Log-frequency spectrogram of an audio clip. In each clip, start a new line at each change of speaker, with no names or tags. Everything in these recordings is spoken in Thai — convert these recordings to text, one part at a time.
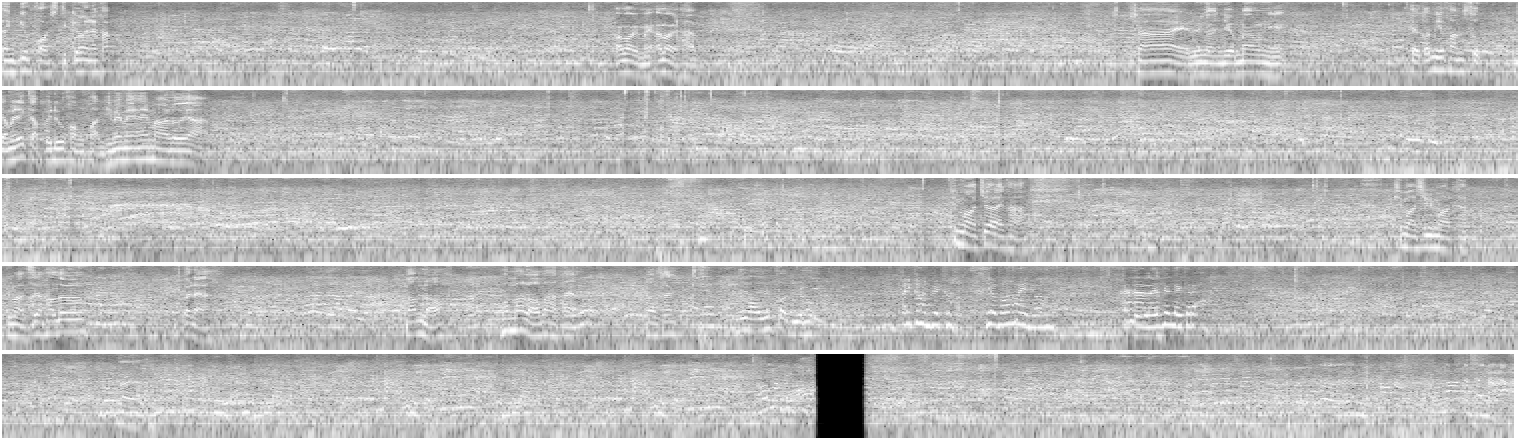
thank you for sticker นะครับ อร่อยไหมอร่อยครับ ใช่ลุยงานเยอะมากวันนี้ แต่ก็มีความสุข ยังไม่ได้กลับไปดูของขวัญที่แม่แม่ๆให้มาเลยอะ พี่มอสชื่ออะไรคะพี่มอสชื่อพี่มอสครับพี่มอสชื่อฮัลโหลไปไหนอะมัมเหรอมัมมาเหรอมาหาใครอะมาหาใครนี่ไลฟ์สดอยู่
ไปก่อนไปก่อนเดี๋ยวมาใหม่เดี๋ยวมาอ่าอะไรไปเลยก็ได้อะ
ไหนอะ
ลากกันไปไหนอะ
